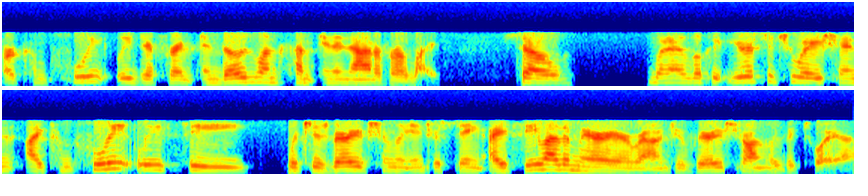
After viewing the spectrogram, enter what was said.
are completely different, and those ones come in and out of our life. So when I look at your situation, I completely see, which is very extremely interesting. I see Mother Mary around you very strongly, Victoria,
